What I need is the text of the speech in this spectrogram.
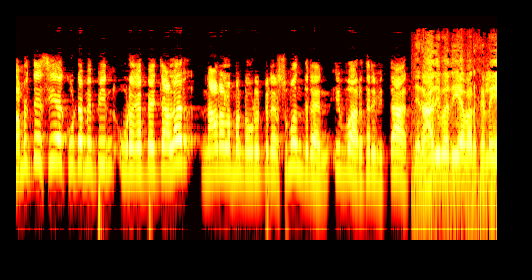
தமிழ் தேசிய கூட்டமைப்பின் ஊடக பேச்சாளர் நாடாளுமன்ற உறுப்பினர் சுமந்திரன் இவ்வாறு தெரிவித்தார். ஜனாதிபதி அவர்களே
